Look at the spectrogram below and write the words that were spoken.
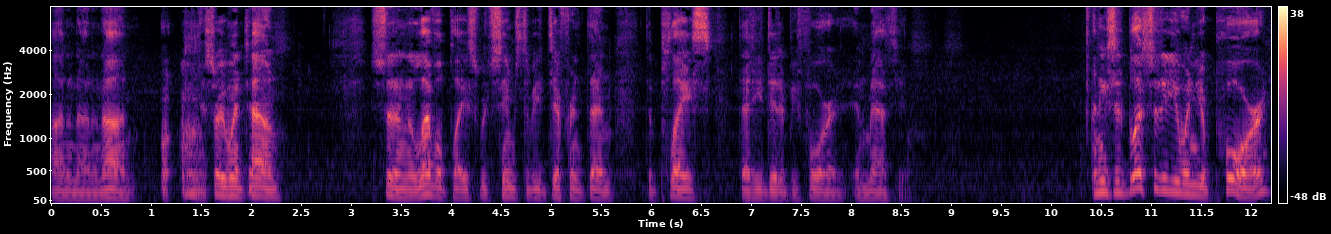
on and on and on. so he went down, stood in a level place, which seems to be different than the place that he did it before in Matthew. And he said, Blessed are you when you're poor,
